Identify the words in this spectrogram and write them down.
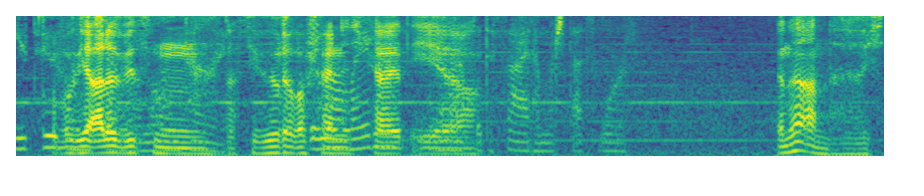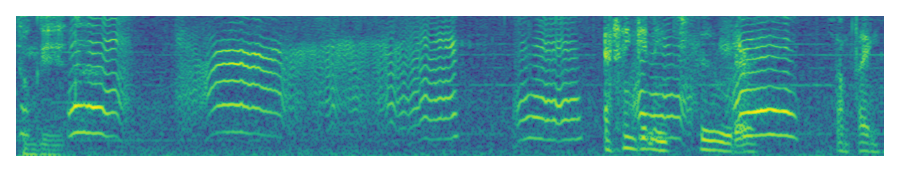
Aber wir alle wissen, dass die höhere Wahrscheinlichkeit eher in eine andere Richtung geht. I think it needs food or something.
